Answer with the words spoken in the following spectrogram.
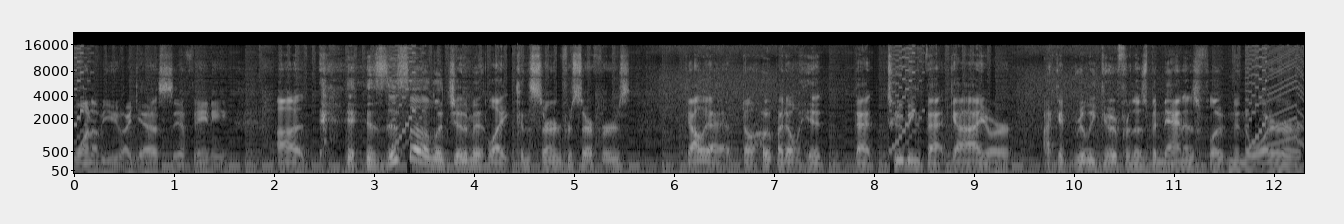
one of you, I guess, if any. Uh, is this a legitimate like concern for surfers? Golly, I don't hope I don't hit that tubing fat guy, or I could really go for those bananas floating in the water. Or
